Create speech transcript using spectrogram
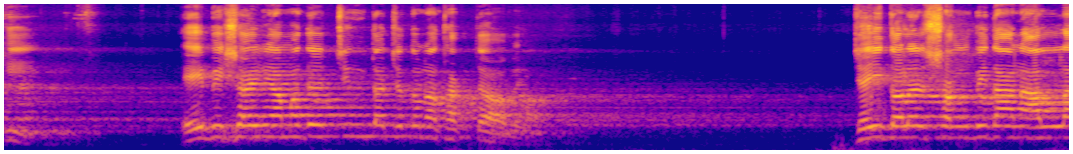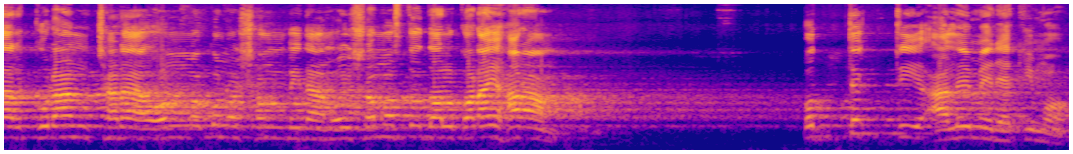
কি এই বিষয় নিয়ে আমাদের চিন্তা চেতনা থাকতে হবে। যেই দলের সংবিধান আল্লাহর কোরআন ছাড়া অন্য কোনো সংবিধান, ওই সমস্ত দল করাই হারাম। প্রত্যেকটি আলেমের একই মত।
